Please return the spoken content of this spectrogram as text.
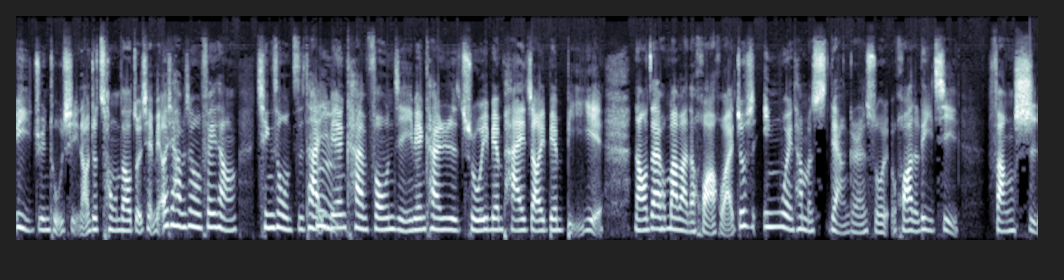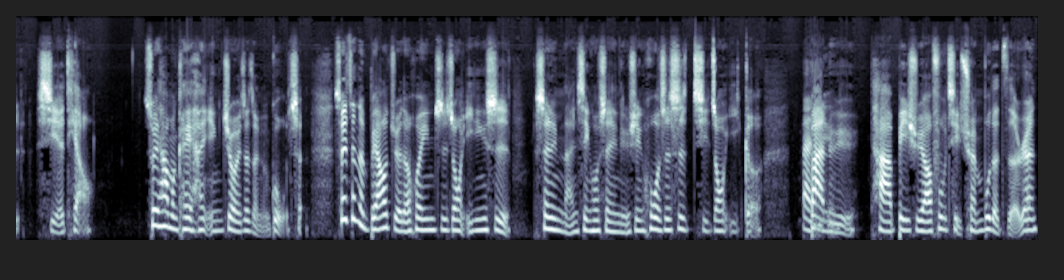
异军突起，然后就冲到最前面，而且他们是用非常轻松的姿态，嗯一边看风景，一边看日出，一边拍照，一边比耶，然后再慢慢的滑回来，就是因为他们两个人所花的力气、方式协调，所以他们可以很 enjoy 这整个过程。所以真的不要觉得婚姻之中一定是生理男性或生理女性，或者是其中一个伴侣，他必须要负起全部的责任。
